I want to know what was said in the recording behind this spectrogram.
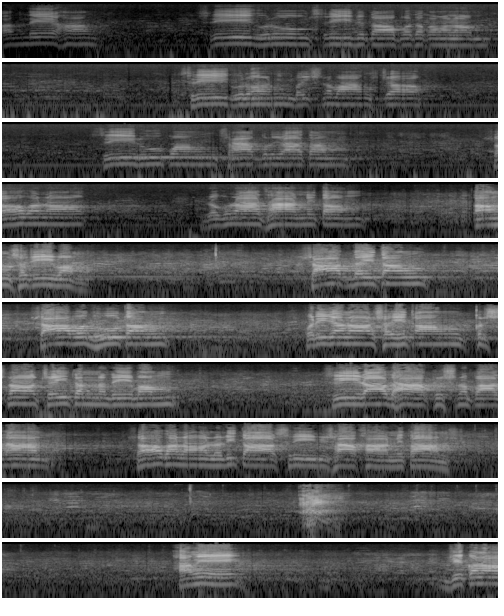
वन्देऽहं श्रीगुरु श्रीयुतापदकमलं श्रीगुरून् वैष्णवांश्च श्रीरूपं साग्रजातं सहगन रघुनाथान्वितं तं सजीवं साद्वैतं सावधूतं পরিজন সহিত কৃষ্ণ চৈতন্য দেব শ্রীরাধা কৃষ্ণপাদান সহগণ ললিতা শ্রী বিশাখা নিতান। আমি যে কোনো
